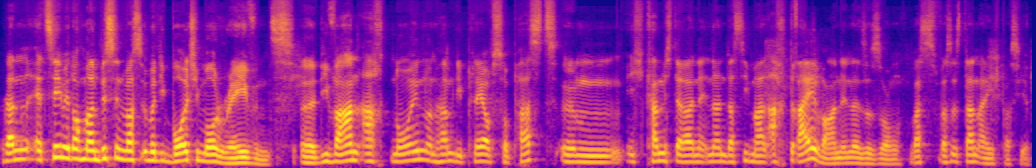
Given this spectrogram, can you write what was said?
Dann erzähl mir doch mal ein bisschen was über die Baltimore Ravens. Äh, die waren 8-9 und haben die Playoffs verpasst. Ähm, ich kann mich daran erinnern, dass sie mal 8-3 waren in der Saison. Was, was ist dann eigentlich passiert?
